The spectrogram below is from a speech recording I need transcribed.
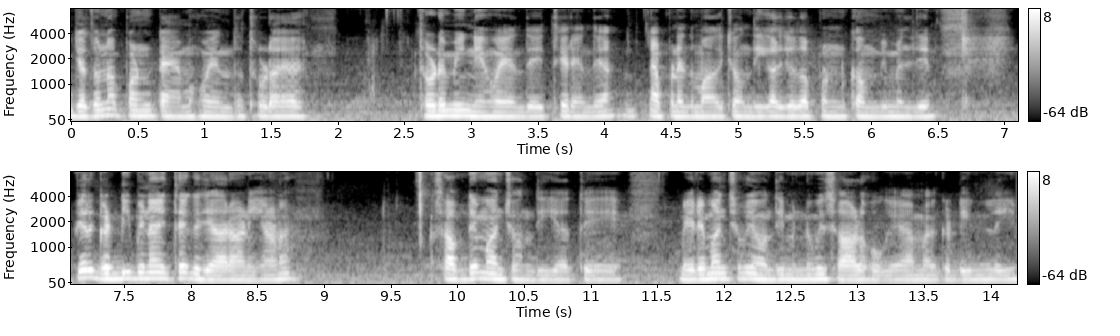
ਜਦੋਂ ਨਾ ਆਪਾਂ ਨੂੰ ਟਾਈਮ ਹੋ ਜਾਂਦਾ ਥੋੜਾ ਜਿਹਾ ਥੋੜੇ ਮਹੀਨੇ ਹੋ ਜਾਂਦੇ ਇੱਥੇ ਰਹਿੰਦੇ ਆ, ਆਪਣੇ ਦਿਮਾਗ 'ਚ ਆਉਂਦੀ ਗੱਲ ਜਦੋਂ ਆਪਾਂ ਨੂੰ ਕੰਮ ਵੀ ਮਿਲ ਜੇ। ਫਿਰ ਗੱਡੀ ਬਿਨਾ ਇੱਥੇ ਗੁਜ਼ਾਰਾ ਨਹੀਂ, ਹਨਾ। ਸਭ ਦੇ ਮਨ 'ਚ ਹੁੰਦੀ ਆ ਤੇ ਮੇਰੇ ਮਨ 'ਚ ਵੀ ਆਉਂਦੀ, ਮੈਨੂੰ ਵੀ ਸਾਲ ਹੋ ਗਿਆ ਮੈਂ ਗੱਡੀ ਨਹੀਂ ਲਈ।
